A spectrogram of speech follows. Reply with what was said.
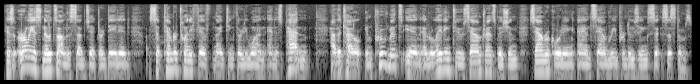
His earliest notes on the subject are dated September 25, 1931, and his patent had the title Improvements in and Relating to Sound Transmission, Sound Recording, and Sound Reproducing Systems.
